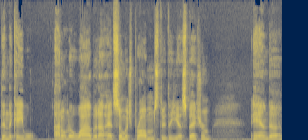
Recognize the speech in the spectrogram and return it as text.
than the cable. I don't know why, but I've had so much problems through the uh, Spectrum, and uh,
